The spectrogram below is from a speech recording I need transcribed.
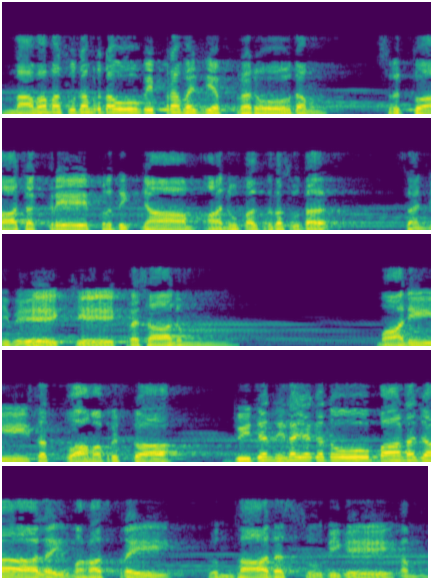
नवमसुदमृतौ विप्रभर्यप्ररोदम् श्रुत्वा चक्रे प्रतिज्ञाम् अनुपहृतसुध। सन्निवेक्ष्ये क्रशानुम्। मानी स त्वामपृष्ट्वा द्विजनिलयगतो बाणजालैर्महास्त्रै रुन्धानः सुदिगेहम्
